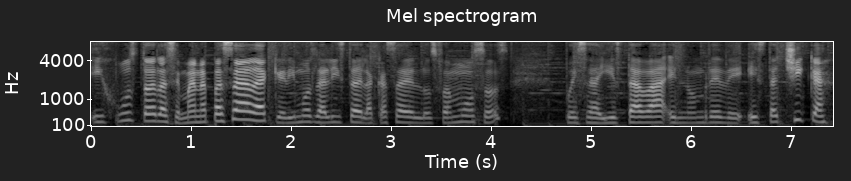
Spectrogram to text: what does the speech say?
Y justo la semana pasada que dimos la lista de la Casa de los Famosos, pues ahí estaba el nombre de esta chica,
